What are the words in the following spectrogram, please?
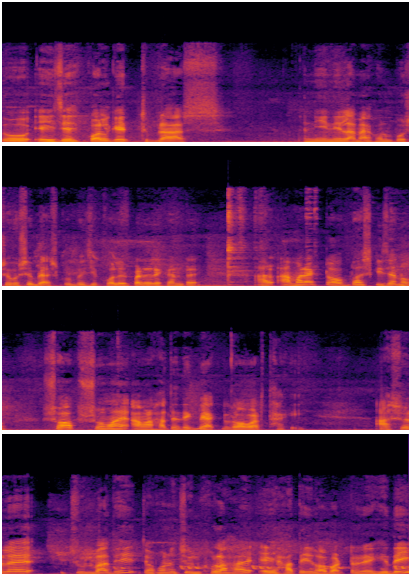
তো এই যে কলগেট ব্রাশ নিয়ে নিলাম, এখন বসে বসে ব্রাশ করবে যে কলের পাড়ের এখানটায়। আর আমার একটা অভ্যাস কি জানো? সব সময় আমার হাতে দেখবে একটা রবার থাকেই। আসলে চুল বাঁধি যখন চুল খোলা হয়, এই হাতেই রবারটা রেখে দেই।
